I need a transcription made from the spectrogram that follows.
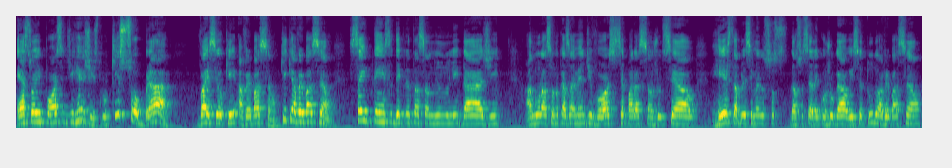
Essa é a hipótese de registro. O que sobrar vai ser o que? Averbação. O que é averbação? Sentença, decretação de nulidade, anulação do casamento, divórcio, separação judicial, restabelecimento da sociedade conjugal, isso é tudo averbação.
